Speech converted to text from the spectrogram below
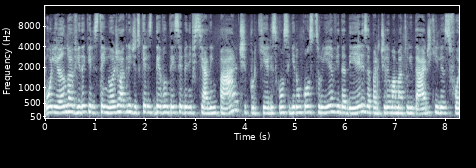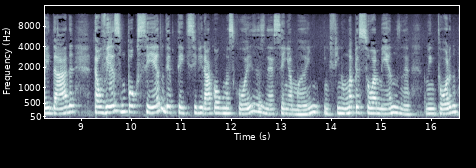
olhando a vida que eles têm hoje, eu acredito que eles devam ter se beneficiado em parte, porque eles conseguiram construir a vida deles a partir de uma maturidade que lhes foi dada, talvez um pouco cedo, de ter que se virar com algumas coisas, né? Sem a mãe, enfim, uma pessoa a menos, né? No entorno.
